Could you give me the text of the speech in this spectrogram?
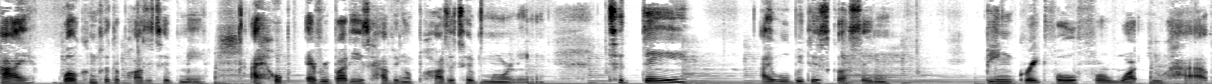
Hi, welcome to the Positive Me. I hope everybody is having a positive morning. Today, I will be discussing being grateful for what you have.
